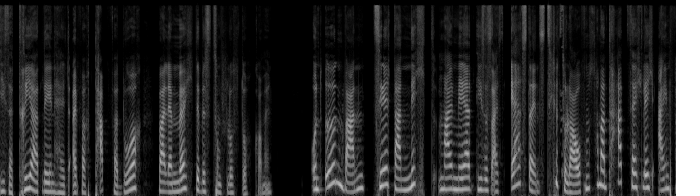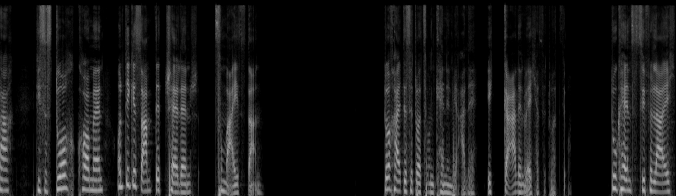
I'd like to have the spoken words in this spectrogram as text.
Dieser Triathlet hält einfach tapfer durch, weil er möchte bis zum Schluss durchkommen. Und irgendwann zählt dann nicht mal mehr dieses als erster ins Ziel zu laufen, sondern tatsächlich einfach dieses Durchkommen und die gesamte Challenge zu meistern. Durchhaltesituationen kennen wir alle, egal in welcher Situation. Du kennst sie vielleicht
